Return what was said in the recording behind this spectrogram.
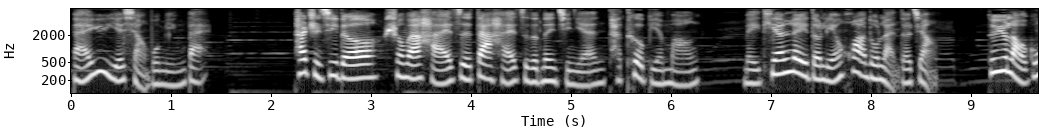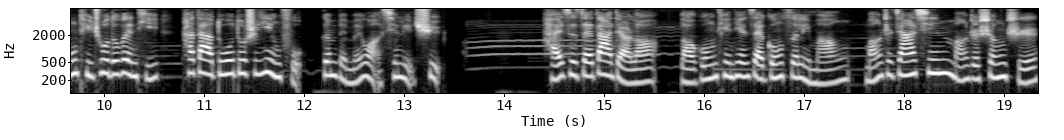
白玉也想不明白。她只记得生完孩子、带孩子的那几年，她特别忙，每天累得连话都懒得讲。对于老公提出的问题，她大多都是应付，根本没往心里去。孩子再大点了，老公天天在公司里忙，忙着加薪，忙着升职，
